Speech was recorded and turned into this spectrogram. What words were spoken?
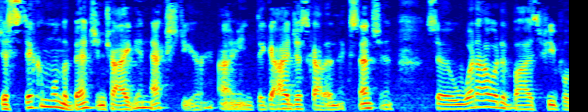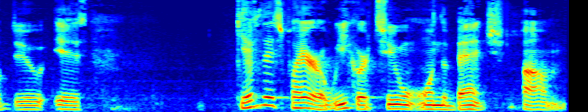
just stick him on the bench and try again next year. I mean, the guy just got an extension. So what I would advise people do is give this player a week or two on the bench. Um,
